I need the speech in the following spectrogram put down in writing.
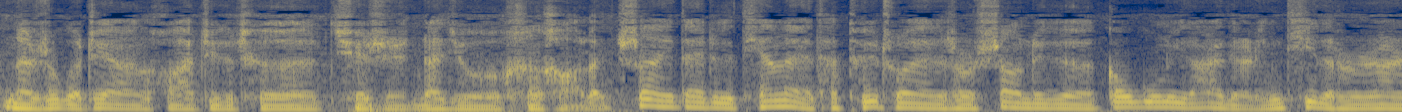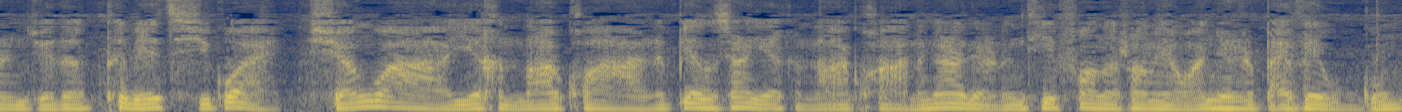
那如果这样的话，这个车确实那就很好了。上一代这个天籁它。推出来的时候，上这个高功率的 2.0T 的时候，让人觉得特别奇怪，悬挂也很拉胯，这变速箱也很拉胯，那个 2.0T 放到上面完全是白费武功。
